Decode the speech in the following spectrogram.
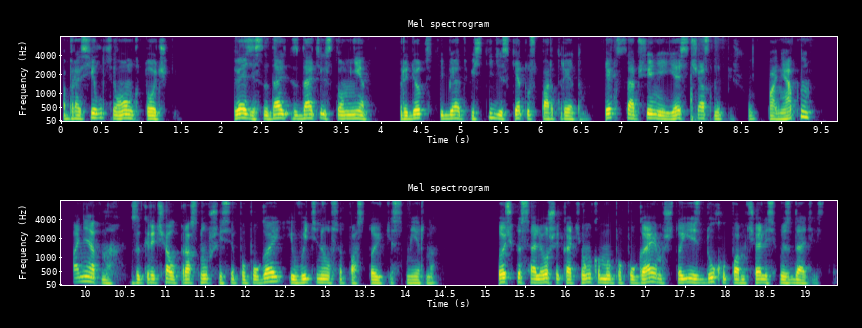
Обратился он к точке. Связи с издательством нет. Придется тебе отвести дискету с портретом. Текст сообщения я сейчас напишу. Понятно? Понятно, закричал проснувшийся попугай и вытянулся по стойке смирно. Точка с Алешей, котенком и попугаем, что есть духу, помчались в издательство.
